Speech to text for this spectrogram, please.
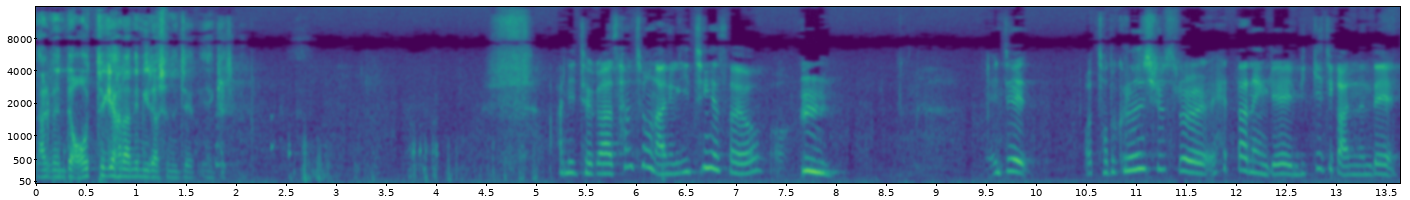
피는데 어떻게 하나님 일하셨는지 얘기해 좀. 아니 제가 3층은 아니고 2층에서요. 이제 어, 저도 그런 실수를 했다는 게 믿기지가 않는데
